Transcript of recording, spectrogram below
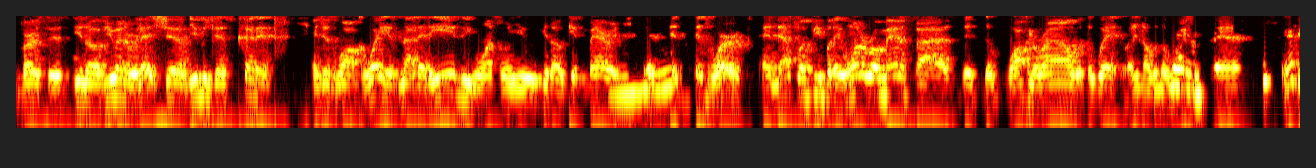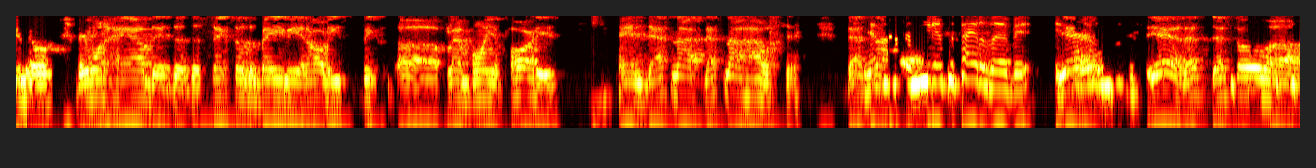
versus you know if you're in a relationship, you can just cut it and just walk away. It's not that easy once when you you know get married. It's, it's, it's work, and that's what people they want to romanticize the, the walking around with the wet you know with the white dress. You know they want to have the, the the sex of the baby and all these big uh, flamboyant parties, and that's not that's not how that's That's not not the meat and potatoes of it. It's Yeah. really- yeah that's that's so uh,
